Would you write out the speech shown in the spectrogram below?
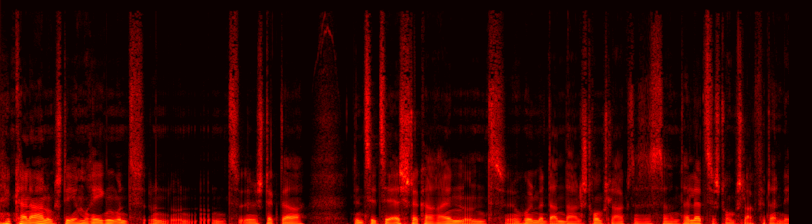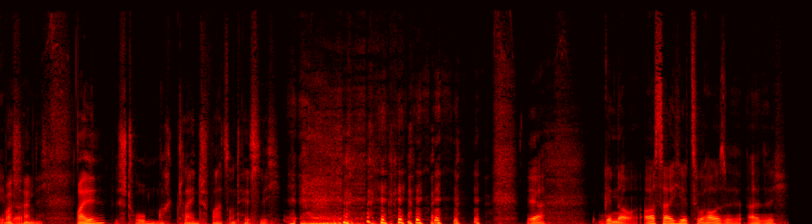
keine Ahnung, stehe im Regen und, und, und, und äh, steck da den CCS-Stecker rein und äh, hol mir dann da einen Stromschlag. Das ist dann der letzte Stromschlag für dein Leben. Wahrscheinlich. Ja. Weil Strom macht klein, schwarz und hässlich. ja. Genau, außer hier zu Hause. Also ich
